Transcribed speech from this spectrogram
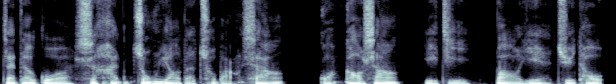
在德国是很重要的出版商、广告商以及报业巨头。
